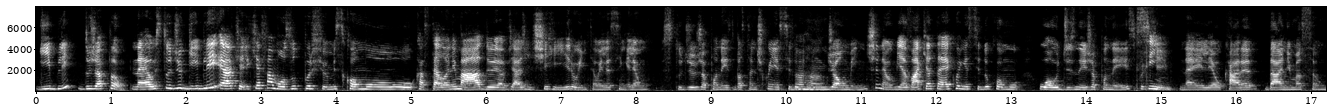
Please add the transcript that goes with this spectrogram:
Ghibli do Japão, né? O estúdio Ghibli é aquele que é famoso por filmes como o Castelo Animado e A Viagem de Chihiro, então ele assim, ele é um estúdio japonês bastante conhecido uhum. mundialmente, né? O Miyazaki até é conhecido como o Walt Disney japonês, porque, Sim. né, ele é o cara da animação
